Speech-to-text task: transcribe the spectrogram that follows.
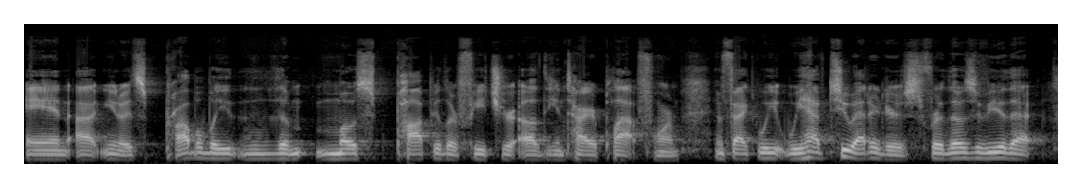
And uh, you know it's probably the most popular feature of the entire platform. In fact, we, we have two editors. For those of you that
